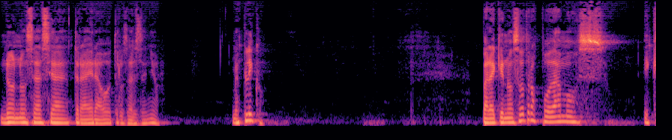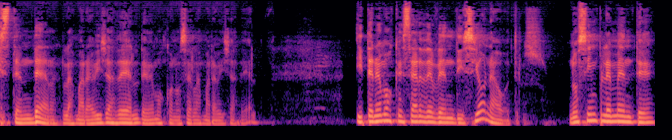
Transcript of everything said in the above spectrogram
no nos hace atraer a otros al Señor. ¿Me explico? Para que nosotros podamos extender las maravillas de Él, debemos conocer las maravillas de Él. Y tenemos que ser de bendición a otros, no simplemente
